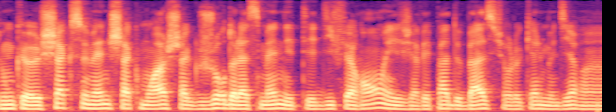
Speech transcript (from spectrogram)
Donc euh, chaque semaine, chaque mois, chaque jour de la semaine était différent et j'avais pas de base sur lequel me dire euh,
